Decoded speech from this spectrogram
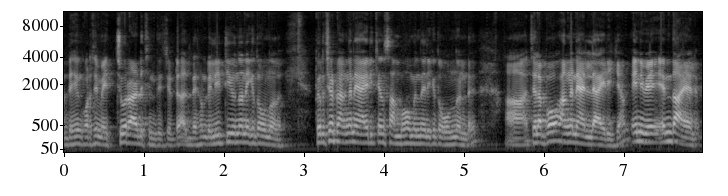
അദ്ദേഹം കുറച്ച് മെച്ചൂറായിട്ട് ചിന്തിച്ചിട്ട് അദ്ദേഹം ഡിലീറ്റ് ചെയ്യുമെന്നാണ് എനിക്ക് തോന്നുന്നത്. തീർച്ചയായിട്ടും അങ്ങനെ ആയിരിക്കാം സംഭവം എന്ന് എനിക്ക് തോന്നുന്നുണ്ട്. ചിലപ്പോൾ അങ്ങനെ അല്ലായിരിക്കാം. എനിവേ എന്തായാലും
